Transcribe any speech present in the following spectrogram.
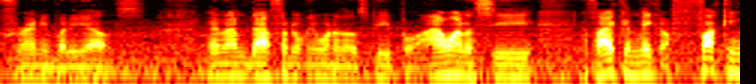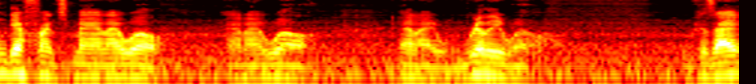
for anybody else. And I'm definitely one of those people. I want to see if I can make a fucking difference, man, I will. And I will. And I really will. Because I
